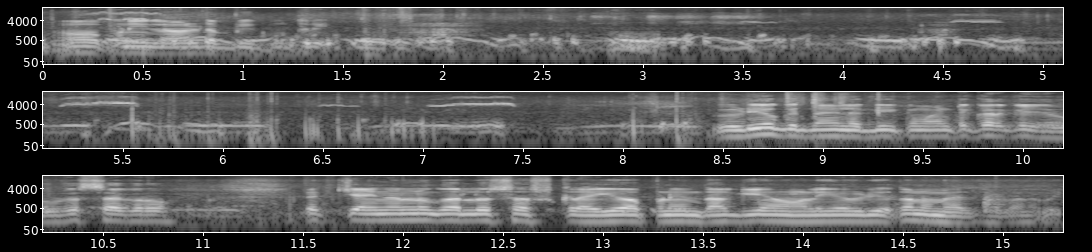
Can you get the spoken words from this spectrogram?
ਉਹ ਆਪਣੀ ਲਾਲ ਡੱਬੀ ਕਬੂਤਰੀ। ਵੀਡੀਓ ਕਿੱਦਾਂ ਦੀ ਲੱਗੀ ਕਮੈਂਟ ਕਰਕੇ ਜ਼ਰੂਰ ਦੱਸਿਆ ਕਰੋ। ਤੇ ਚੈਨਲ ਨੂੰ ਕਰ ਲਓ ਸਬਸਕ੍ਰਾਈਬ, ਆਪਣੇ ਤਾਂ ਕਿ ਆਉਣ ਵਾਲੀਆਂ ਵੀਡੀਓ ਤੁਹਾਨੂੰ ਮਿਲ ਸਕਣ ਬਈ।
